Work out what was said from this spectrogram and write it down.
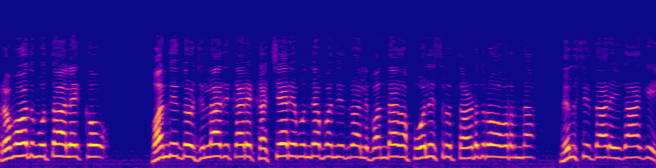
ಪ್ರಮೋದ್ ಮುತಾಲಿಕ್ ಬಂದಿದ್ದರು ಜಿಲ್ಲಾಧಿಕಾರಿ ಕಚೇರಿ ಮುಂದೆ ಬಂದಿದ್ದರು ಅಲ್ಲಿ ಬಂದಾಗ ಪೊಲೀಸರು ತಡೆದ್ರು ಅವರನ್ನು, ನಿಲ್ಲಿಸಿದ್ದಾರೆ. ಹೀಗಾಗಿ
